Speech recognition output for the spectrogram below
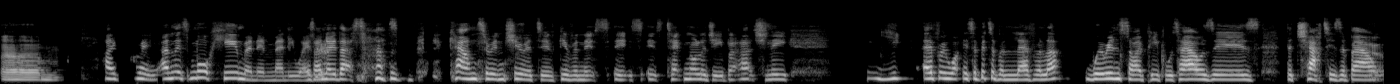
Um, I agree, and it's more human in many ways. Yeah. I know that sounds counterintuitive given its its its technology, but actually, everyone it's a bit of a leveler. We're inside people's houses. The chat is about yeah.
